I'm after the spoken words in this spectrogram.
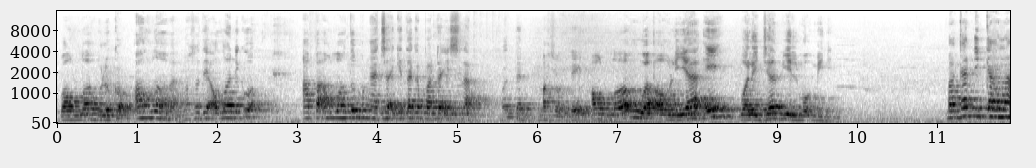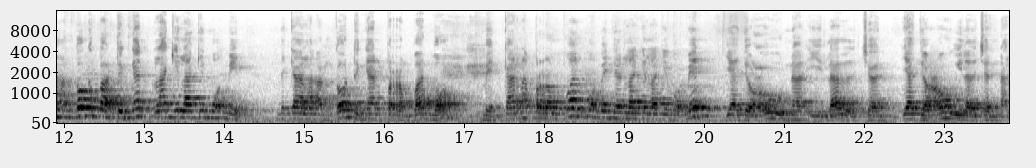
Wallahu lakum Allah, Pak. Maksudnya Allah niku apa Allah tuh mengajak kita kepada Islam? Wonten maksudnya Allah wa auliya'i wa jamil mu'minin. Maka nikahlah engkau kepada dengan laki-laki mukmin. Nikahlah engkau dengan perempuan mukmin. Karena perempuan mukmin dan laki-laki mukmin yad'una ilal jan yad'u ilal jannah.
